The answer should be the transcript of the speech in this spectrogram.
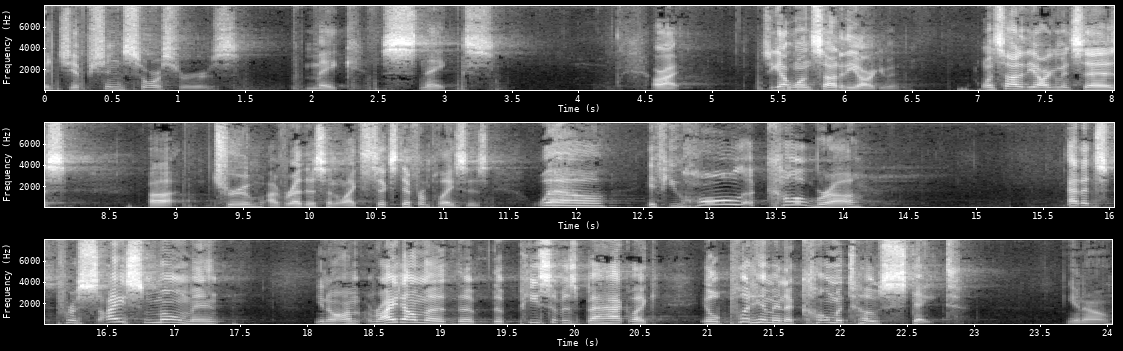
Egyptian sorcerers make snakes? All right, so you got one side of the argument. One side of the argument says, uh, true, I've read this in like six different places. Well, if you hold a cobra at its precise moment, you know, right on the, the, the piece of his back, like it'll put him in a comatose state, you know?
